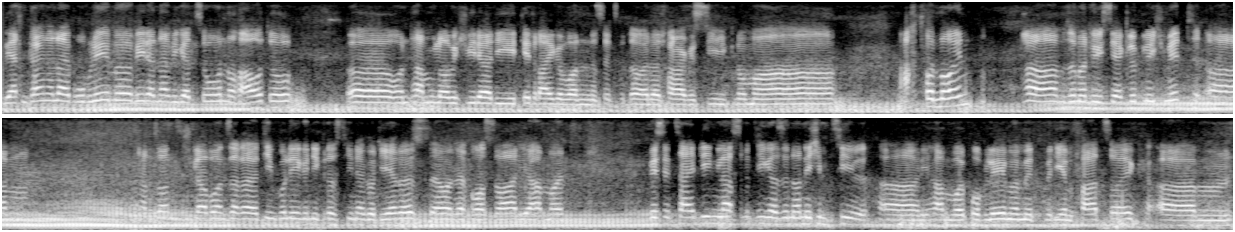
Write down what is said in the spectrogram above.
Wir hatten keinerlei Probleme, weder Navigation noch Auto äh, und haben, glaube ich, wieder die T3 gewonnen. Das ist jetzt mittlerweile Tagessieg Nummer 8 von 9. Ähm, sind wir natürlich sehr glücklich mit. Ähm, ansonsten, ich glaube, unsere Teamkollegin, die Christina Gutierrez äh, und der François, die haben heute ein bisschen Zeit liegen lassen, beziehungsweise sind noch nicht im Ziel. Äh, die haben wohl Probleme mit, mit ihrem Fahrzeug. Ähm,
